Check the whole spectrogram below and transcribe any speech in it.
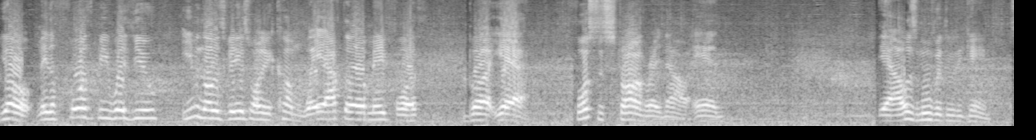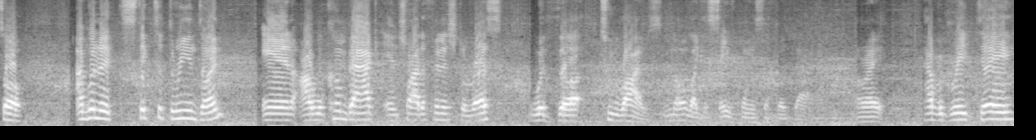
Yo, may the 4th be with you. Even though this video is going to come way after May 4th. But yeah, Force is strong right now. And yeah, I was moving through the game. So I'm to stick to 3 and done. And I will come back and try to finish the rest with the two lives. You know, like a save point and stuff like that. Alright. Have a great day,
